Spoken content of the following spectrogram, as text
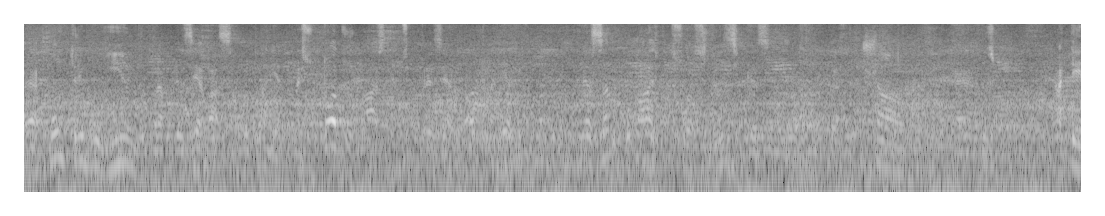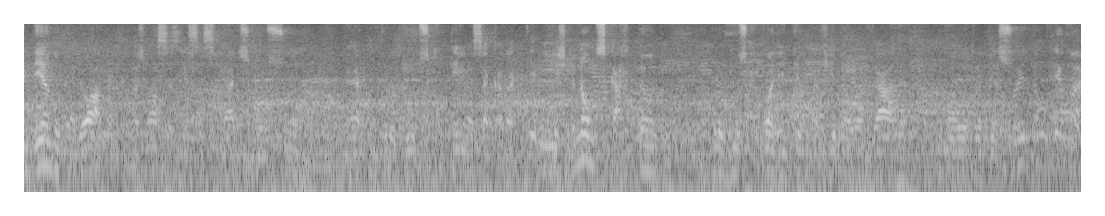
é, contribuindo para a preservação do planeta. Mas todos nós temos que preservar o planeta, começando por nós, pessoas físicas, no chão, é, atendendo melhor as nossas necessidades de consumo, né, com produtos que tenham essa característica, não descartando produtos que podem ter uma vida alongada uma outra pessoa. Então tem uma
